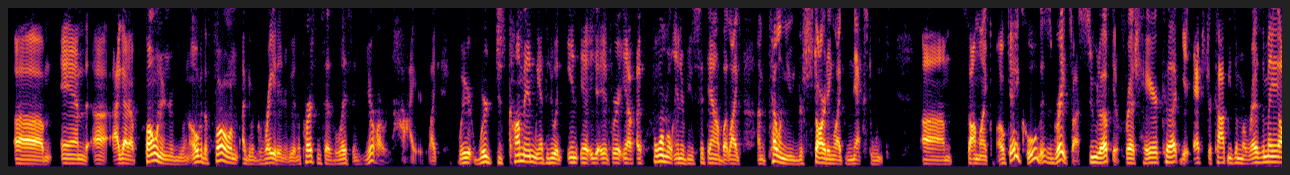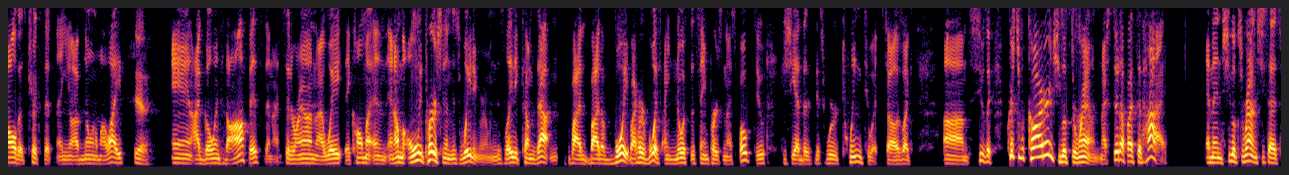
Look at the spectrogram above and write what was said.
um, and uh, I got a phone interview, and over the phone I give a great interview, and the person says, "Listen, you're already hired. Like we're we're just coming. We have to do an in, uh, for you know, a formal interview, sit down, but like I'm telling you, you're starting like next week." Um, so I'm like, okay, cool, this is great. So I suit up, get a fresh haircut, get extra copies of my resume, all the tricks that you know I've known in my life. Yeah. And I go into the office and I sit around and I wait. They call my and, and I'm the only person in this waiting room. And this lady comes out and by by the voice, by her voice, I know it's the same person I spoke to because she had this, this weird twing to it. So I was like, um, she was like, Christopher Carter, and she looked around and I stood up, I said, Hi. And then she looks around and she says,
